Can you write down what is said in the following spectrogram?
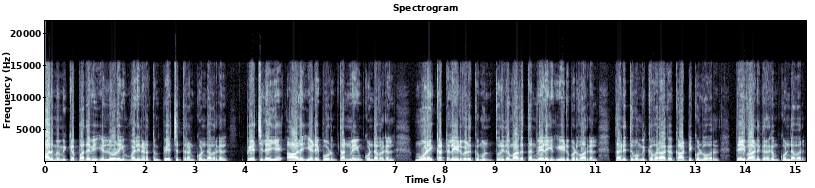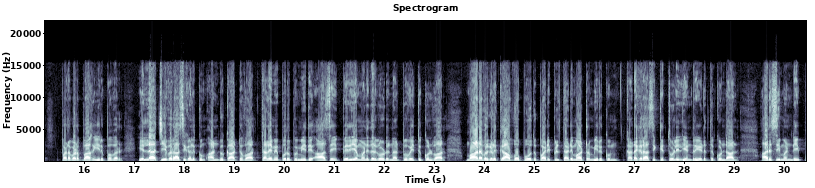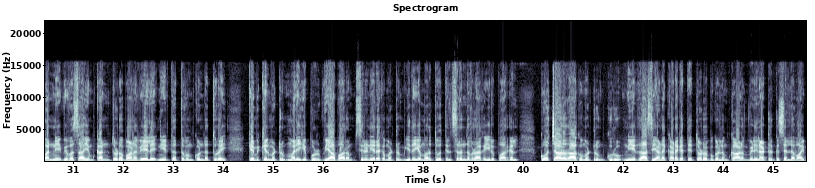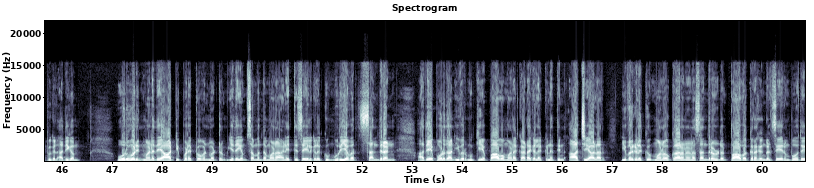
ஆளுமை மிக்க பதவி எல்லோரையும் வழிநடத்தும் பேச்சுத்திறன் கொண்டவர்கள். பேச்சிலேயே ஆளை எடை போடும் தன்மையும் கொண்டவர்கள். மூளை கட்டளையிடுவதற்கு முன் துரிதமாக தன் வேலையில் ஈடுபடுவார்கள். தனித்துவம் மிக்கவராக காட்டிக்கொள்பவர் தெய்வ அனுகிரகம் கொண்டவர் படபடப்பாக இருப்பவர் எல்லா ஜீவராசிகளுக்கும் அன்பு காட்டுவார். தலைமை பொறுப்பு மீது ஆசை பெரிய மனிதர்களோடு நட்பு வைத்துக் கொள்வார். மாணவர்களுக்கு அவ்வப்போது படிப்பில் தடுமாற்றம் இருக்கும். கடகராசிக்கு தொழில் என்று எடுத்துக்கொண்டால் அரிசி மண்டி பண்ணை விவசாயம் கண் தொடர்பான வேலை நீர் தத்துவம் கொண்ட துறை கெமிக்கல் மற்றும் மளிகைப் பொருள் வியாபாரம் சிறுநீரக மற்றும் இதய மருத்துவத்தில் சிறந்தவராக இருப்பார்கள். கோச்சார ராகு மற்றும் குரு நீர் ராசியான கடகத்தை தொடர்பு கொள்ளும் காலம் வெளிநாட்டிற்கு செல்ல வாய்ப்புகள் அதிகம். ஒருவரின் மனதை ஆட்டி படைப்பவன் மற்றும் இதயம் சம்பந்தமான அனைத்து செயல்களுக்கும் உரியவர் சந்திரன். அதே போலதான் இவர் முக்கிய பாவமான கடக லக்னத்தின் ஆட்சியாளர். இவர்களுக்கு மனோகாரனான சந்திரனுடன் பாவ கிரகங்கள் சேரும்போது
